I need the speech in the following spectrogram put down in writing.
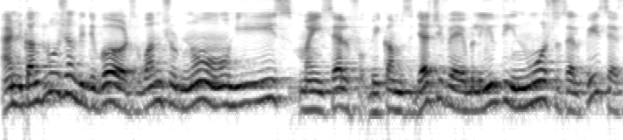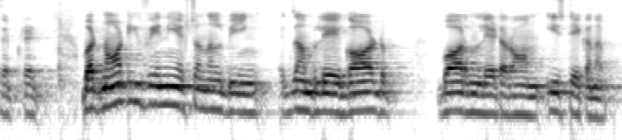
And the conclusion with the words, one should know he is myself, becomes justifiable if the inmost self is accepted, but not if any external being, example, a god born later on, is taken up.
